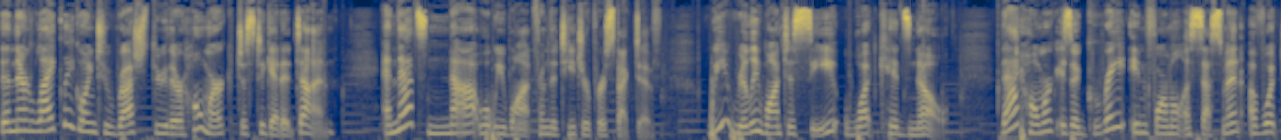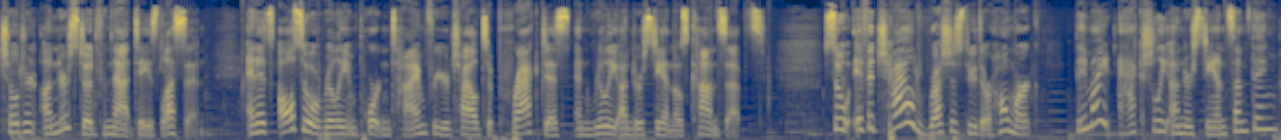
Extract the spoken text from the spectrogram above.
then they're likely going to rush through their homework just to get it done. And that's not what we want from the teacher perspective. We really want to see what kids know. That homework is a great informal assessment of what children understood from that day's lesson. And it's also a really important time for your child to practice and really understand those concepts. So if a child rushes through their homework, they might actually understand something,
